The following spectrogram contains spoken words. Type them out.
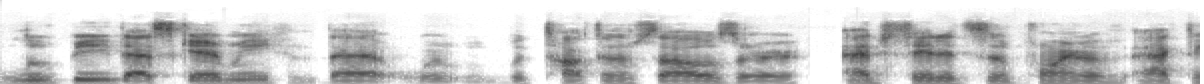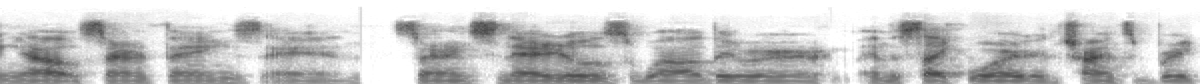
loopy that scared me that would talk to themselves or agitated to the point of acting out certain things and certain scenarios while they were in the psych ward and trying to break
